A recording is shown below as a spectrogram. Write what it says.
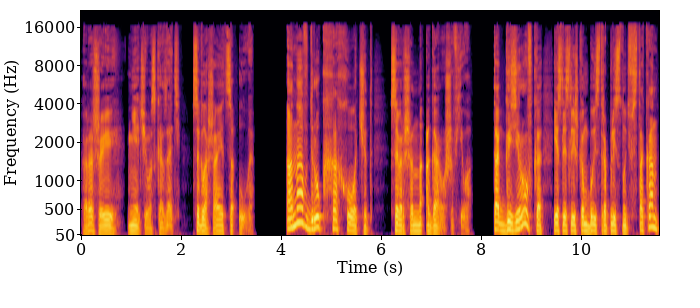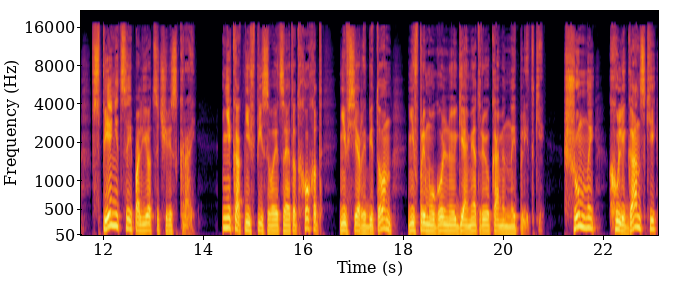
«Хороши, нечего сказать», — соглашается Уве. Она вдруг хохочет, совершенно огорошив его. Так газировка, если слишком быстро плеснуть в стакан, вспенится и польется через край. Никак не вписывается этот хохот ни в серый бетон, ни в прямоугольную геометрию каменной плитки. Шумный, хулиганский,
